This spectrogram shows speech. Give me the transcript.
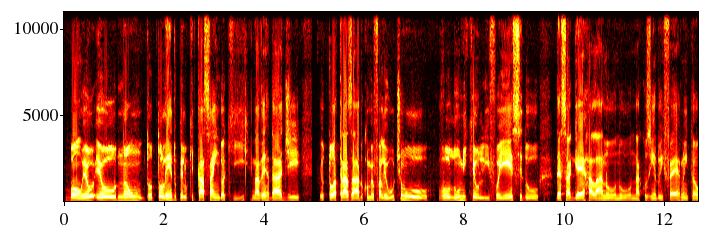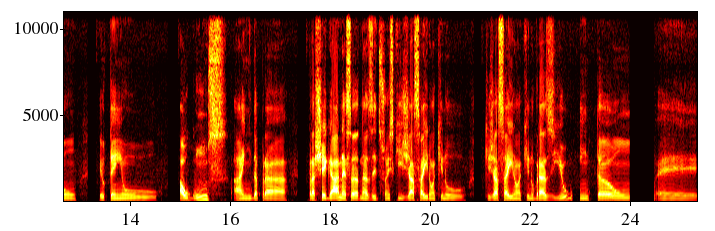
bom, eu, eu não tô, tô lendo pelo que tá saindo aqui. Na verdade, eu tô atrasado, como eu falei, o último volume que eu li foi esse do dessa guerra lá no, no na cozinha do inferno, então eu tenho alguns ainda para para chegar nessa nas edições que já saíram aqui no que já saíram aqui no Brasil. Então, é,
